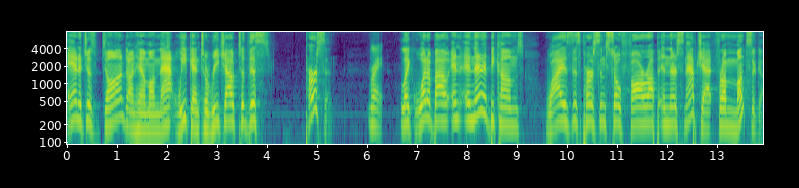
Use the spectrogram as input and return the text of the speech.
And it just dawned on him on that weekend to reach out to this person. Right. like what about and and then it becomes why is this person so far up in their snapchat from months ago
